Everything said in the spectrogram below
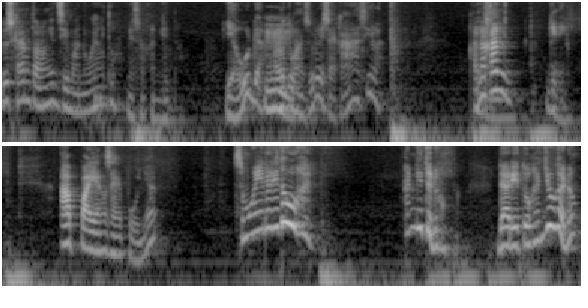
Lu sekarang tolongin si Manuel tuh misalkan gitu. Ya udah, kalau Hmm. Tuhan suruh ya saya kasih lah. Karena kan gini, apa yang saya punya semuanya dari Tuhan. Kan gitu dong. Dari Tuhan juga dong.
